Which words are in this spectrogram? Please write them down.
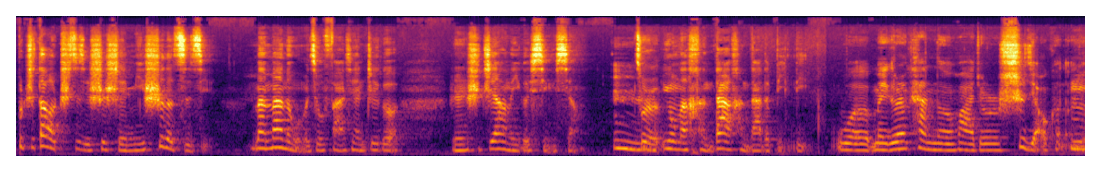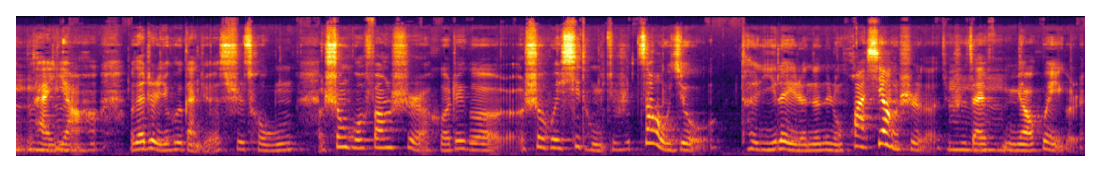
不知道自己是谁，迷失了自己。慢慢的，我们就发现这个人是这样的一个形象。嗯，就是用了很大很大的比例。我每个人看的话，就是视角可能就不太一样哈。我在这里就会感觉是从生活方式和这个社会系统，就是造就他一类人的那种画像似的，就是在描绘一个人。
